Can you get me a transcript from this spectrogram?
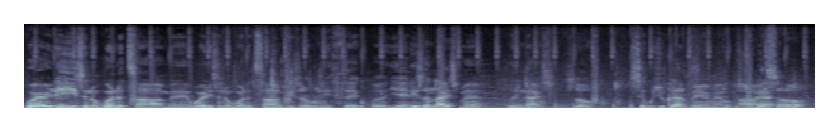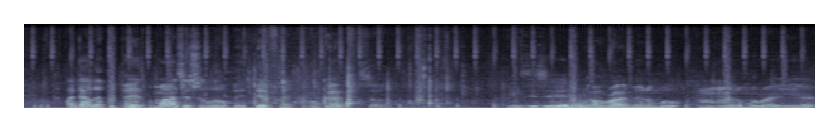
Wear these in the wintertime, man. Wear these in the wintertime. These are really thick, but yeah, these are nice, man. Really nice. So, see what you got up here, man. What All you right, got? so I got leather pants, but mine's just a little bit different. Okay. So, these is it. All right. Minimal. Mm -hmm. Minimal right here.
